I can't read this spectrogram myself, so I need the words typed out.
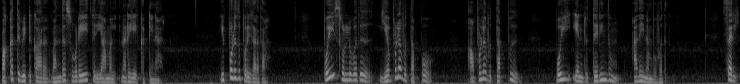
பக்கத்து வீட்டுக்காரர் வந்த சுவடையே தெரியாமல் நடையை கட்டினார். இப்பொழுது புரிகிறதா? பொய் சொல்லுவது எவ்வளவு தப்போ அவ்வளவு தப்பு பொய் என்று தெரிந்தும் அதை நம்புவது. சரி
